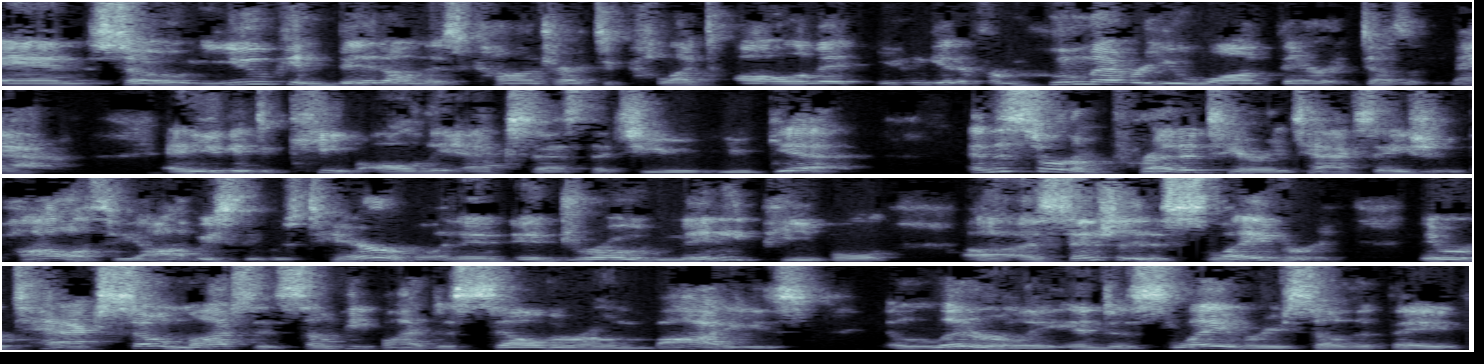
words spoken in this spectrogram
And so you can bid on this contract to collect all of it. You can get it from whomever you want there. It doesn't matter. And you get to keep all the excess that you, you get. And this sort of predatory taxation policy obviously was terrible, and it, it drove many people uh, essentially to slavery. They were taxed so much that some people had to sell their own bodies uh, literally into slavery so that they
